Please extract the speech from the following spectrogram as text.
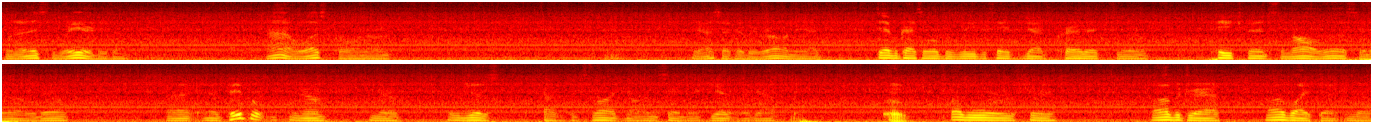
Well, it's weird. I don't know what's going on. Yeah, I could be wrong. Yeah, Democrats will believe the same job credits, you know, impeachments and all this, you know, you know. Uh, and people, you know, you know, they're just kind of you know, understand they get it, I guess. But I have a war for, I have a draft. I like that, you know.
